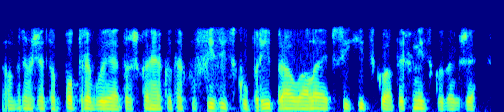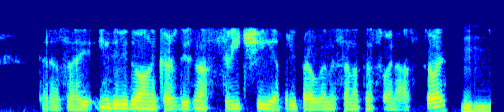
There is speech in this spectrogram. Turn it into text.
Samozrejme, že to potrebuje trošku nejakú takú fyzickú prípravu, ale aj psychickú a technickú, takže Teraz aj individuálne každý z nás cvičí a pripravujeme sa na ten svoj nástroj. Mm-hmm.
